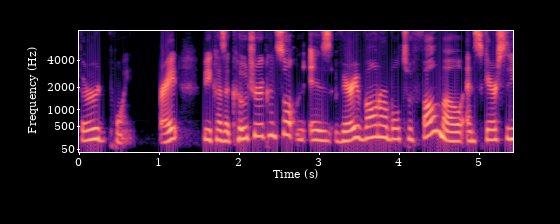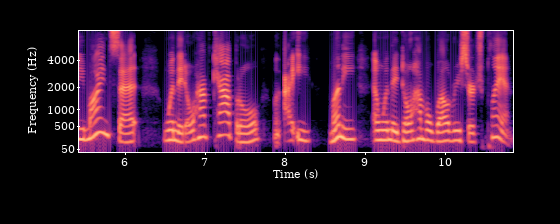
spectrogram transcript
third point, right? Because a coach or a consultant is very vulnerable to FOMO and scarcity mindset when they don't have capital, i.e., money, and when they don't have a well researched plan.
